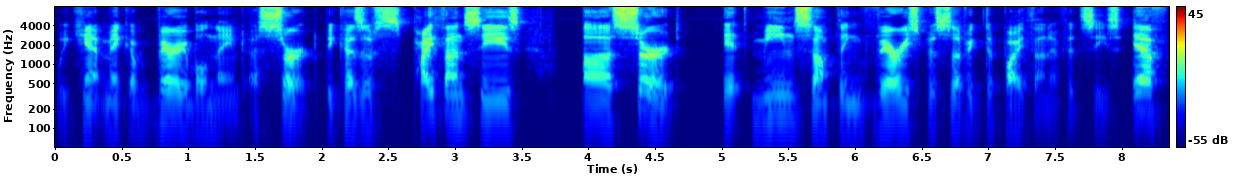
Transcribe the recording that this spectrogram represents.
We can't make a variable named assert because if Python sees assert it means something very specific to Python. If it sees if,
